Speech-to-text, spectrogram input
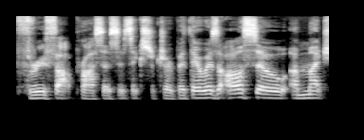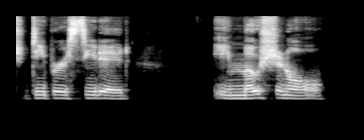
through thought processes, etc. But there was also a much deeper seated emotional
